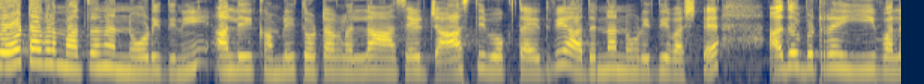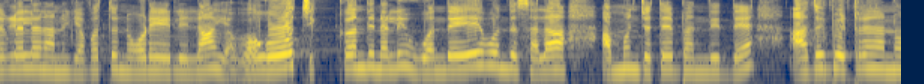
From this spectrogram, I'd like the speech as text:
ತೋಟಗಳು ಮಾತ್ರ ನಾನು ನೋಡಿದ್ದೀನಿ. ಅಲ್ಲಿ ಕಂಬಳಿ ತೋಟಗಳೆಲ್ಲ ಆ ಸೈಡ್ ಜಾಸ್ತಿ ಹೋಗ್ತಾ ಇದ್ವಿ, ಅದನ್ನು ನೋಡಿದ್ದೀವಿ ಅಷ್ಟೇ. ಅದು ಬಿಟ್ಟರೆ ಈ ಹೊಲಗಳೆಲ್ಲ ನಾನು ಯಾವತ್ತೂ ನೋಡೇ ಇರಲಿಲ್ಲ. ಯಾವಾಗೋ ಚಿಕ್ಕಂದಿನಲ್ಲಿ ಒಂದೇ ಒಂದು ಸಲ ಅಮ್ಮನ ಜೊತೆ ಬಂದಿದ್ದೆ. ಅದು ಬಿಟ್ಟರೆ ನಾನು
